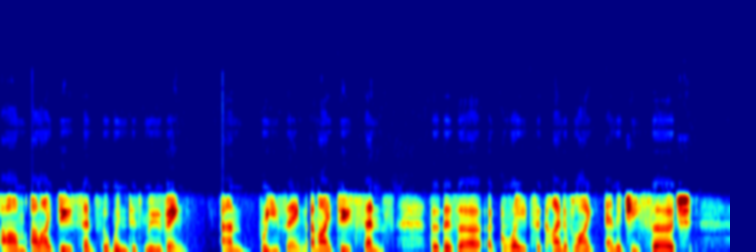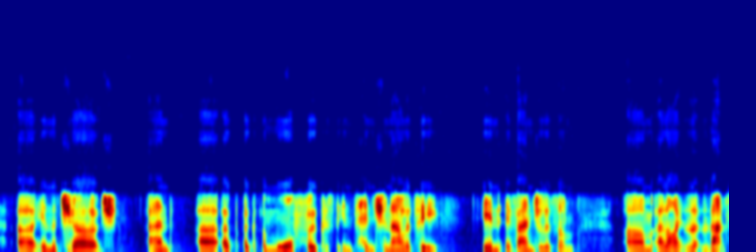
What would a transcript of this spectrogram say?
Um, and I do sense the wind is moving and breezing, and I do sense that there's a, a greater kind of like energy surge uh, in the church and uh, a, a, a, more focused intentionality in evangelism. Um, and I, that's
